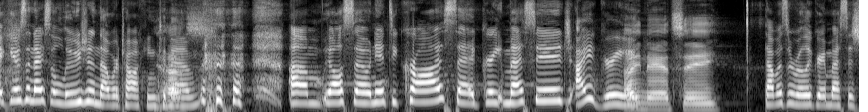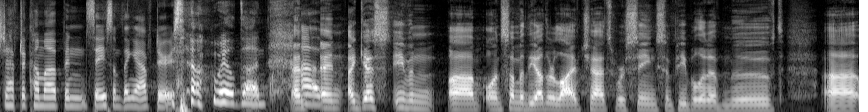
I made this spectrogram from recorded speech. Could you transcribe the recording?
It gives a nice illusion that we're talking to Yes. them. um, we also, Nancy Cross said, great message. I agree. Hi, Nancy. that was a really great message to have to come up and say something after. So well done. And, Um, and I guess even um, on some of the other live chats, we're seeing some people that have moved, uh,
